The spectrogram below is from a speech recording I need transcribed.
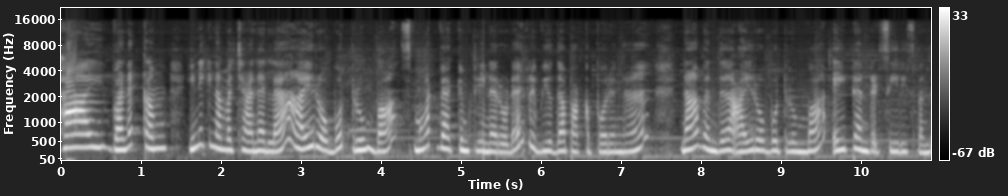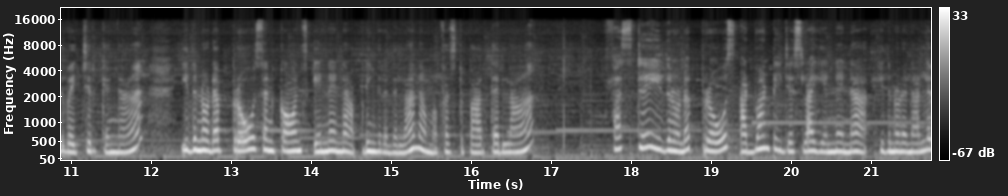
ஹாய் வணக்கம். இன்றைக்கி நம்ம சேனலில் ஐ ரோபோட் ரூம்பா ஸ்மார்ட் வேக்யூம் கிளீனரோட ரிவ்யூ தான் பார்க்க போகிறேங்க நான் வந்து iRobot Roomba eight hundred series வந்து வச்சுருக்கேங்க. இதனோட ப்ரோஸ் அண்ட் கான்ஸ் என்னென்ன அப்படிங்கிறதெல்லாம் நம்ம ஃபஸ்ட்டு பார்த்துடலாம். ஃபஸ்ட்டு இதனோட ப்ரோஸ் அட்வான்டேஜஸ்லாம் என்னென்ன? இதனோட நல்ல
